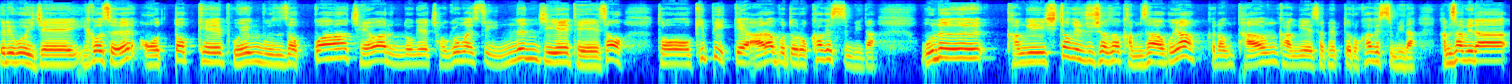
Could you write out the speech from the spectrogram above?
그리고 이제 이것을 어떻게 보행 분석과 재활 운동에 적용할 수 있는지에 대해서 더 깊이 있게 알아보도록 하겠습니다. 오늘 강의 시청해 주셔서 감사하고요. 그럼 다음 강의에서 뵙도록 하겠습니다. 감사합니다.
